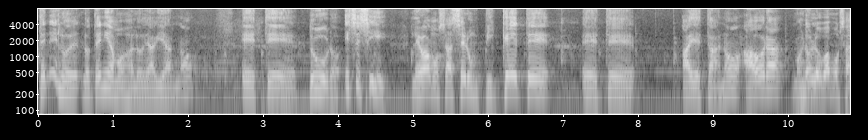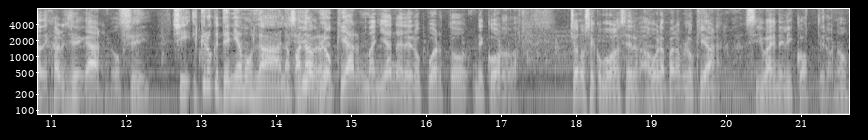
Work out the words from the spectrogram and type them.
tenés lo, teníamos a lo de Aguiar, ¿no? Este, duro. Ese sí, le vamos a hacer un piquete. Este, ahí está, ¿no? Ahora. no lo vamos a dejar llegar, ¿no? Sí. Sí, y creo que teníamos la, la palabra. bloquear mañana el aeropuerto de Córdoba. Yo no sé cómo van a hacer ahora para bloquear, si va en helicóptero, ¿no?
